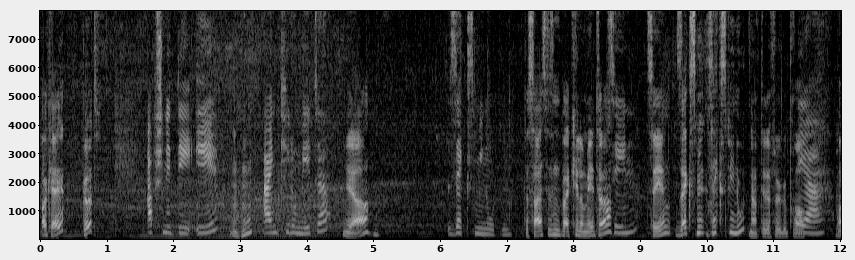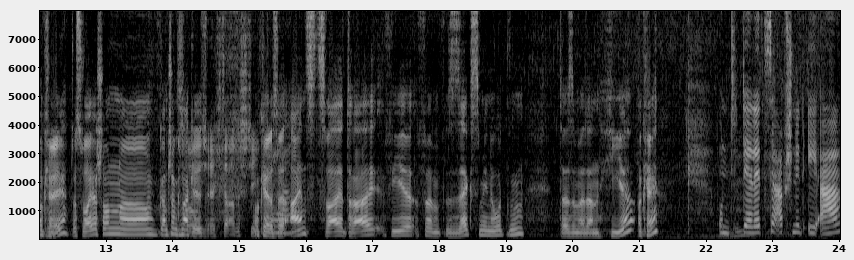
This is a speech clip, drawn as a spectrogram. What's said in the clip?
Okay, gut. Abschnitt DE Mhm. ein Kilometer, Ja, sechs Minuten. das heißt, wir sind bei Kilometer Zehn. 10. Sechs, sechs Minuten habt ihr dafür gebraucht. Ja. Okay, das war ja schon äh, ganz schön So ein knackig. rechter Anstieg. Okay, das Ja. wäre 1, 2, 3, 4, 5, 6 Minuten. Da sind wir dann hier. Okay. Und der letzte Abschnitt EA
